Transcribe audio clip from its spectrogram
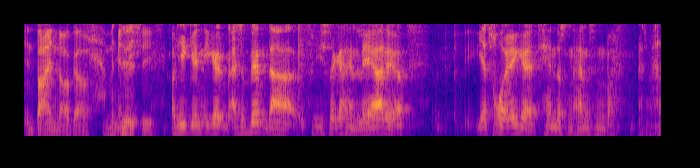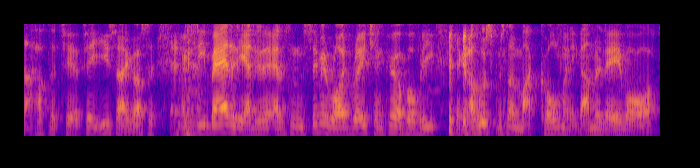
end bare en knockout. Ja, men det det- vil sige. Og det er igen, igen, altså hvem der, fordi så kan han lære det, og jeg tror ikke, at Henderson, han sådan var, altså han har haft noget TRT i sig, ikke også? Man kan sige, hvad er det, er det, er det sådan en semi-roid rage, han kører på, fordi jeg kan nok huske med sådan noget Mark Coleman i gamle dage, hvor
